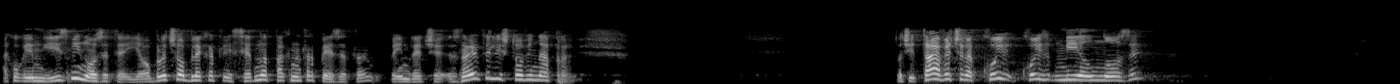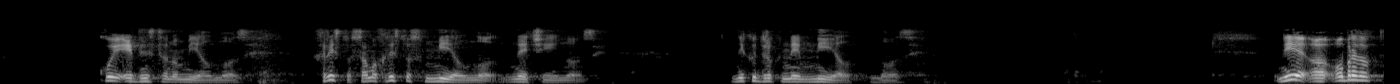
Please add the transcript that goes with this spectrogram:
А кога им ги изми нозете, ја облече облеката и седна пак на трапезата, па им рече, знаете ли што ви направив? Значи, таа вечера кој, кој миел нозе? Кој единствено миел нозе? Христос, само Христос миел нечии нозе. Никој друг не миел нозе. Ние обрадот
